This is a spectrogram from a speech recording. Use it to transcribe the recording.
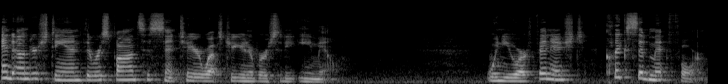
and understand the responses sent to your Webster University email. When you are finished, click Submit Form.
